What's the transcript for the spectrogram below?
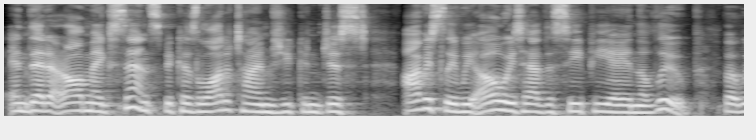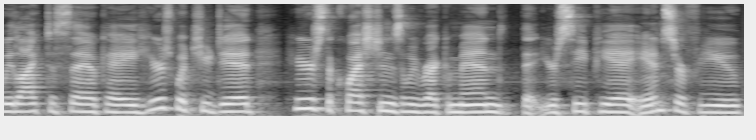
and that it all makes sense because a lot of times you can just obviously we always have the CPA in the loop but we like to say okay here's what you did here's the questions we recommend that your CPA answer for you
